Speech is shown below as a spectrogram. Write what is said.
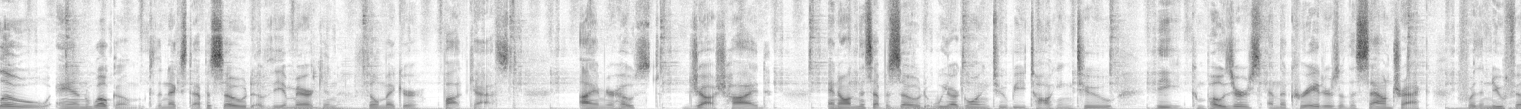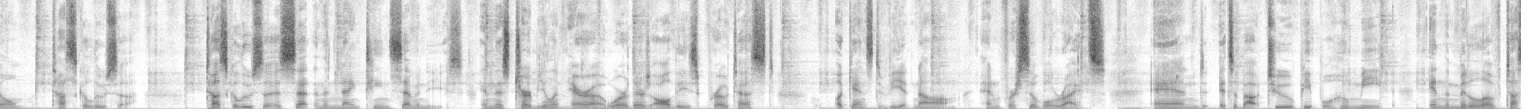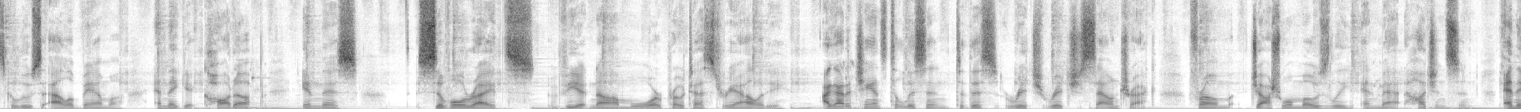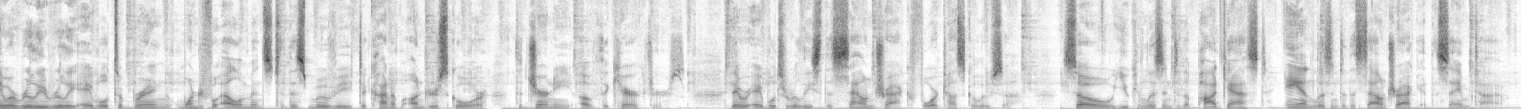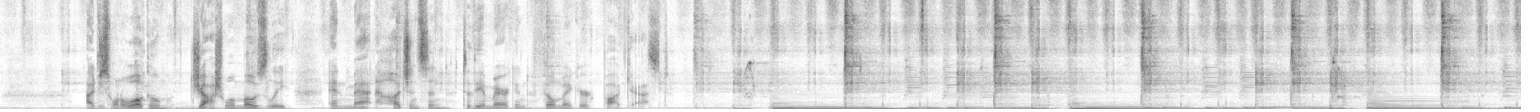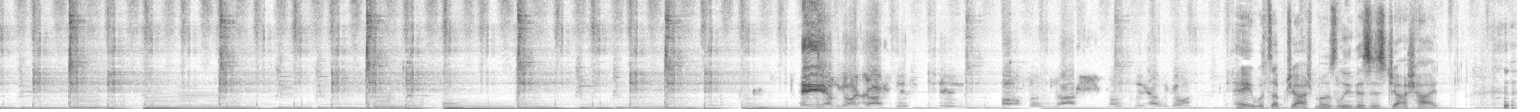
Hello, and welcome to the next episode of the American Filmmaker Podcast. I am your host, Josh Hyde, and on this episode, we are going to be talking to the composers and the creators of the soundtrack for the new film Tuscaloosa. Tuscaloosa is set in the 1970s, in this turbulent era where there's all these protests against Vietnam and for civil rights. And it's about two people who meet in the middle of Tuscaloosa, Alabama, and they get caught up in this civil rights Vietnam War protest reality. I got a chance to listen to this rich, rich soundtrack from Joshua Mosley and Matt Hutchinson, and they were really, really able to bring wonderful elements to this movie to kind of underscore the journey of the characters. They were able to release the soundtrack for Tuscaloosa. So you can listen to the podcast and listen to the soundtrack at the same time. I just want to welcome Joshua Mosley and Matt Hutchinson to the American Filmmaker Podcast. Hey, how's it going, Josh? This is also Josh Mosley. How's it going? Hey, what's up, Josh Mosley? This is Josh Hyde.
